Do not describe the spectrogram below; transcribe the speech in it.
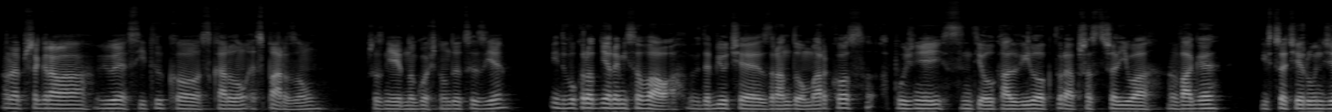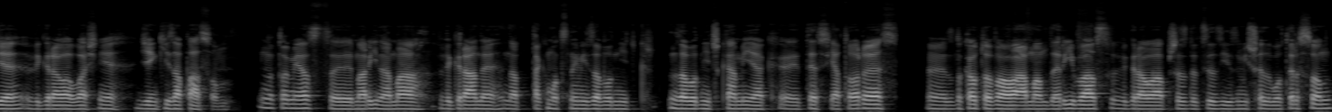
Ale przegrała w UFC tylko z Carlą Esparzą przez niejednogłośną decyzję i dwukrotnie remisowała. W debiucie z Randą Marcos, a później z Cynthią Calvillo, która przestrzeliła wagę i w trzeciej rundzie wygrała właśnie dzięki zapasom. Natomiast y, Marina ma wygrane nad tak mocnymi zawodnicz- zawodniczkami jak y, Tessia Torres, znokautowała Amanda Ribas, wygrała przez decyzję z Michelle Watterson,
